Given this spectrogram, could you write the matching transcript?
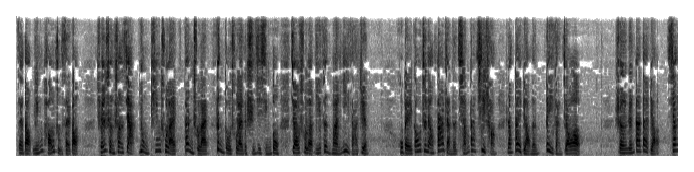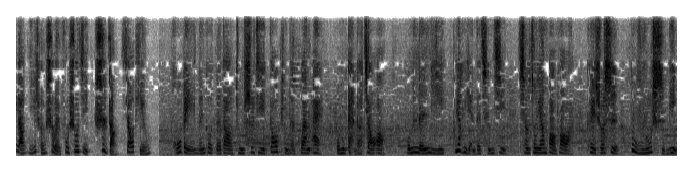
再到领跑主赛道，全省上下用拼出来、干出来、奋斗出来的实际行动，交出了一份满意答卷。湖北高质量发展的强大气场，让代表们倍感骄傲。省人大代表、襄阳宜城市委副书记、市长肖平，湖北能够得到总书记高频的关爱，我们感到骄傲。我们能以亮眼的成绩向中央报告啊！可以说是不辱使命、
